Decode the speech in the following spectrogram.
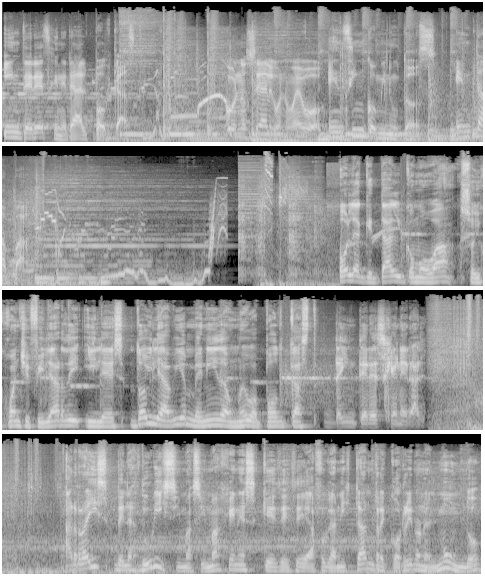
Interés General Podcast. Conoce algo nuevo en 5 minutos, en tapa. Hola, ¿qué tal? ¿Cómo va? Soy Juanchi Filardi y les doy la bienvenida a un nuevo podcast de Interés General. A raíz de las durísimas imágenes que desde Afganistán recorrieron el mundo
